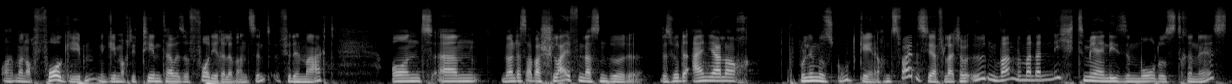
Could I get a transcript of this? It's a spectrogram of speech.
und immer noch vorgeben. Wir geben auch die Themen teilweise vor, die relevant sind für den Markt. Und ähm, wenn man das aber schleifen lassen würde, das würde ein Jahr noch problemlos gut gehen, auch ein zweites Jahr vielleicht, aber irgendwann, wenn man dann nicht mehr in diesem Modus drin ist,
